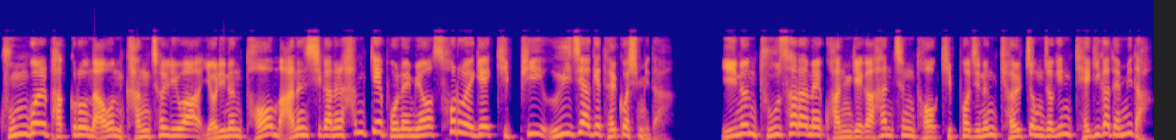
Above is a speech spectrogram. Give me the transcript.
궁궐 밖으로 나온 강철리와 여리는 더 많은 시간을 함께 보내며 서로에게 깊이 의지하게 될 것입니다. 이는 두 사람의 관계가 한층 더 깊어지는 결정적인 계기가 됩니다.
